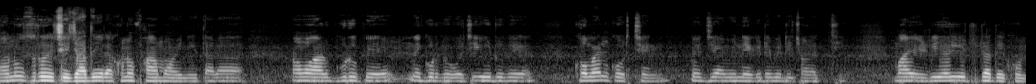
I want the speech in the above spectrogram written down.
মানুষ রয়েছে যাদের এখনও ফার্ম হয়নি, তারা আমার গ্রুপে গ্রুপে বলছি ইউটিউবে কমেন্ট করছেন যে আমি নেগেটিভিটি ছড়াচ্ছি। ভাই রিয়েলিটিটা দেখুন।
